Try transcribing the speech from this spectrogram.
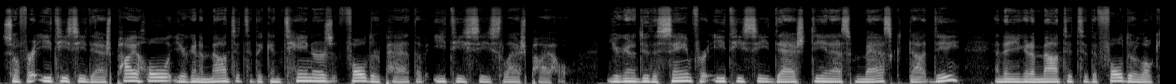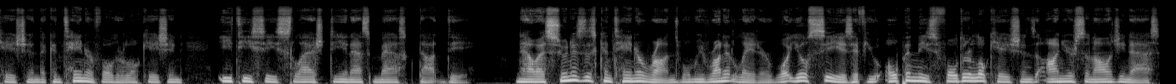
So for etc-pi-hole, you're going to mount it to the containers folder path of etc/pi-hole. You're going to do the same for etc-dnsmasq.d, and then you're going to mount it to the folder location, the container folder location, etc/dnsmasq.d. Now, as soon as this container runs, when we run it later, what you'll see is if you open these folder locations on your Synology NAS,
